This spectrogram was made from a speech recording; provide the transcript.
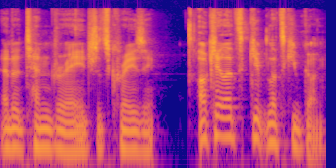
at a tender age. It's crazy. Okay, let's keep let's keep going.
